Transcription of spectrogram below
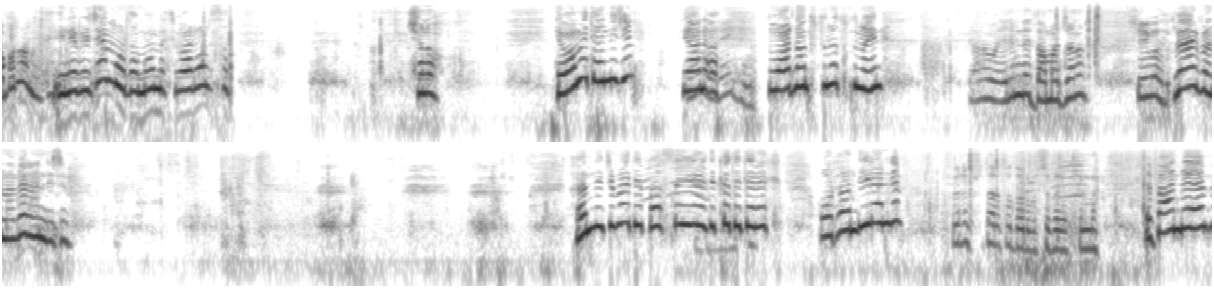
Ha buradan? İnebilecek misin orada Muhammed yuvarlarsın. Şunu. Devam et anneciğim. Yani Neydi? duvardan tutuna tutuna in. Ya o elimde damacana şey var. Ver bana ver anneciğim. Anneciğim hadi bassın yere dikkat ederek. Oradan değil annem. Şöyle şu tarafa doğru bu sefer yapayım ben. Efendim.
